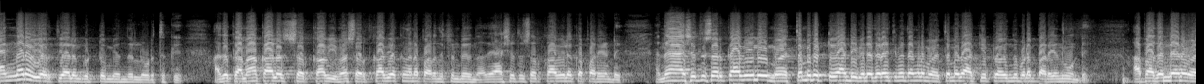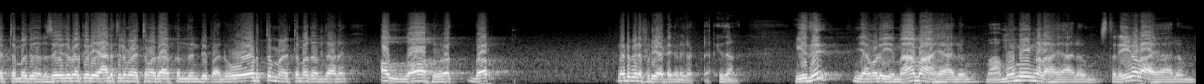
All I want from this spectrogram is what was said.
എങ്ങനെ ഉയർത്തിയാലും കിട്ടും എന്നുള്ളിടത്തേക്ക്. അത് കമാകാല ഷർക്കാവി ഇമാ ഷർക്കാവി ഒക്കെ അങ്ങനെ പറഞ്ഞിട്ടുണ്ട് എന്ന്. അത് ആശത്ത് ഷർക്കാവിയിലൊക്കെ പറയുന്നുണ്ട്. എന്നാൽ ആശുപത്രി ഷർക്കാവിയിൽ മുഴത്തമത് ഇട്ടുകാണ്ട് വിനതരത്തിന് തങ്ങൾ മുഴത്തമതാക്കിയിട്ടോ എന്ന് ഇവിടെ പറയുന്നുമുണ്ട്. അപ്പൊ അതന്നെയാണ് മുഴത്തമത് സൈദ് ബക്കർ യാനത്തിൽ മുഴത്തമതാക്കുന്നുണ്ട് പലയിടത്തും മുഴത്തമത് എന്താണ്? അള്ളാഹു അക്ബർ. എന്നിട്ട് പിന്നെ ഫ്രീ ആയിട്ട് ഇങ്ങനെ കെട്ടുക. ഇതാണ്. ഇത് നമ്മൾ ഇമാമായാലും മാമൂമ്യങ്ങളായാലും സ്ത്രീകളായാലും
